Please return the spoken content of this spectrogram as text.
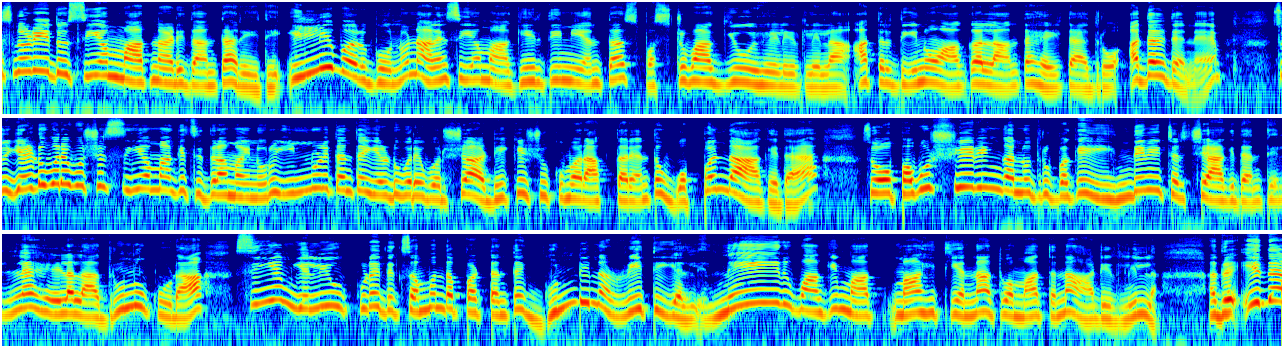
ಎಸ್, ನೋಡಿ, ಇದು ಸಿ ಎಂ ಮಾತನಾಡಿದಂಥ ರೀತಿ. ಇಲ್ಲಿವರೆಗೂ ನಾನೇ ಸಿ ಎಂ ಆಗಿರ್ತೀನಿ ಅಂತ ಸ್ಪಷ್ಟವಾಗಿಯೂ ಹೇಳಿರಲಿಲ್ಲ. ಆ ಥರದ್ದು ಏನೂ ಆಗಲ್ಲ ಅಂತ ಹೇಳ್ತಾ ಇದ್ರು. ಅದಲ್ಲದೆ ಸೊ ಎರಡೂವರೆ ವರ್ಷ ಸಿ ಎಂ ಆಗಿ ಸಿದ್ದರಾಮಯ್ಯನವರು ಇನ್ನುಳಿದಂತೆ ಎರಡೂವರೆ ವರ್ಷ ಡಿ ಕೆ ಶಿವಕುಮಾರ್ ಆಗ್ತಾರೆ ಅಂತ ಒಪ್ಪಂದ ಆಗಿದೆ. ಸೊ ಪವರ್ ಶೇರಿಂಗ್ ಅನ್ನೋದ್ರ ಬಗ್ಗೆ ಹಿಂದೆನೇ ಚರ್ಚೆ ಆಗಿದೆ ಅಂತೆಲ್ಲ ಹೇಳಲಾದ್ರೂ ಕೂಡ ಸಿ ಎಂ ಎಲ್ಲಿಯೂ ಕೂಡ ಇದಕ್ಕೆ ಸಂಬಂಧಪಟ್ಟಂತೆ ಗುಂಡಿನ ರೀತಿಯಲ್ಲಿ ನೇರವಾಗಿ ಮಾಹಿತಿಯನ್ನ ಅಥವಾ ಮಾತನ್ನ ಆಡಿರಲಿಲ್ಲ. ಆದರೆ ಇದೇ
